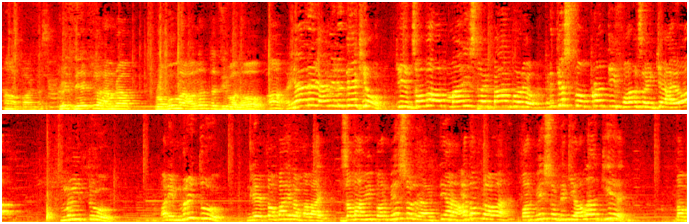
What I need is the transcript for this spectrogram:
क्रिस येसु हाम्रा प्रभुमा अनन्त जीवन हो। यहाँनिर हामीले देख्यौँ कि जब मानिसलाई पाप गर्यो अनि त्यसको प्रतिफल चाहिँ के आयो? मृत्यु। अनि मृत्युले तपाईँ र मलाई जब हामी परमेश्वर त्यहाँ अदम र परमेश्वरदेखि अलग के तब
